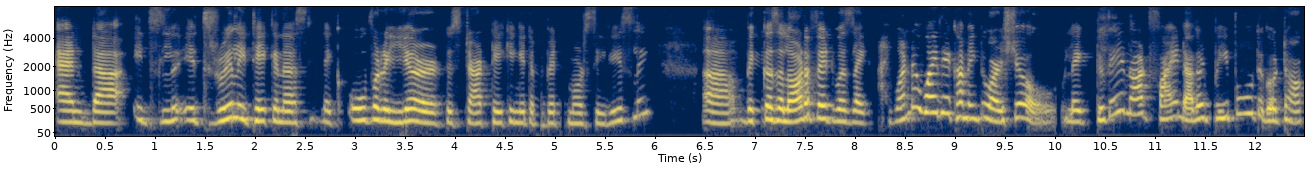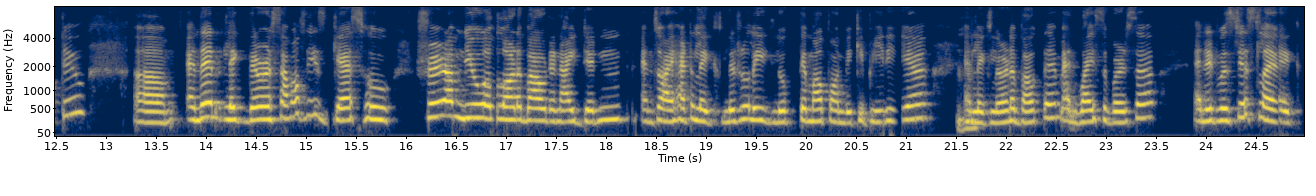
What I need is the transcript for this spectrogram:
and uh, it's it's really taken us like over a year to start taking it a bit more seriously uh, because a lot of it was like, I wonder why they're coming to our show. Like, do they not find other people to go talk to? Um, and then like there are some of these guests who Sriram knew a lot about and I didn't. And so I had to like literally look them up on Wikipedia mm-hmm. and like learn about them and vice versa. And it was just like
